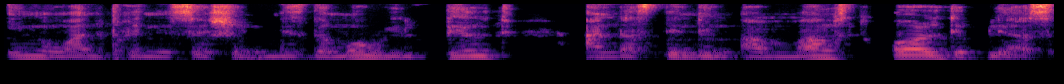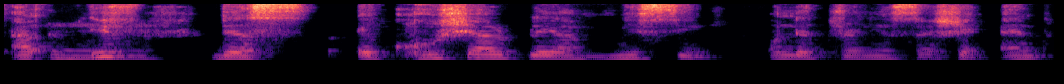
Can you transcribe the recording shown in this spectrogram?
in one training session is the more we'll build understanding amongst all the players. And mm. if there's a crucial player missing on the training session and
